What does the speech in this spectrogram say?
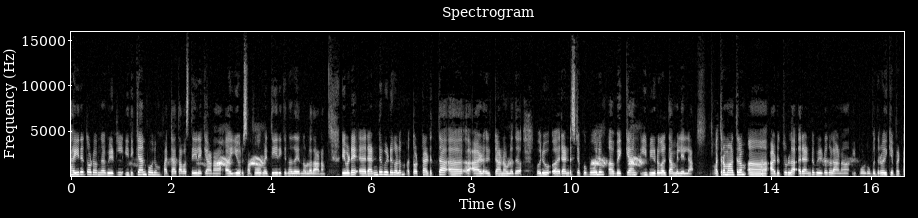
ധൈര്യത്തോടെ ഒന്ന് വീട്ടിൽ ഇരിക്കാൻ പോലും പറ്റാത്ത അവസ്ഥയിലേക്കാണ് ഈ ഒരു സംഭവം എത്തിയിരിക്കുന്നത് എന്നുള്ളതാണ്. ഇവിടെ രണ്ട് വീടുകളും തൊട്ടടുത്ത ആയിട്ടാണ് ഉള്ളത് ഒരു രണ്ട് സ്റ്റെപ്പ് പോലും വെക്കാൻ ഈ വീടുകൾ തമ്മിലില്ല. അത്രമാത്രം അടുത്തുള്ള രണ്ട് വീടുകളാണ് ഇപ്പോൾ ഉപദ്രവിക്കപ്പെട്ട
